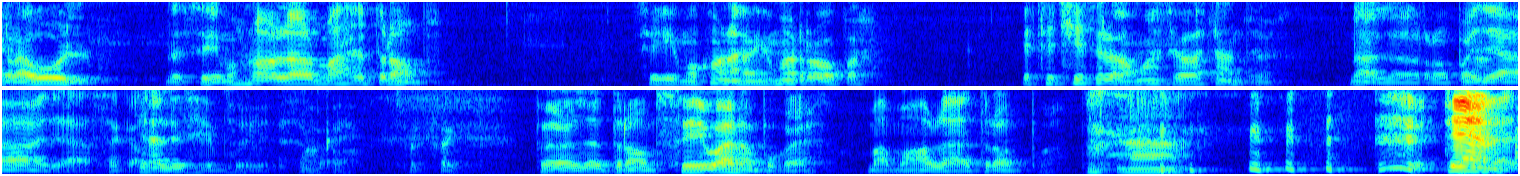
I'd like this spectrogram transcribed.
Raúl, decidimos no hablar más de Trump. Seguimos con la misma ropa. Este chiste lo vamos a hacer bastante. No, el de la ropa ya, ya se acabó. Ya lo hicimos. Sí, se Ok, acabó. perfecto. Pero el de Trump sí, bueno, porque vamos a hablar de Trump. pues. Ah. Damn it.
